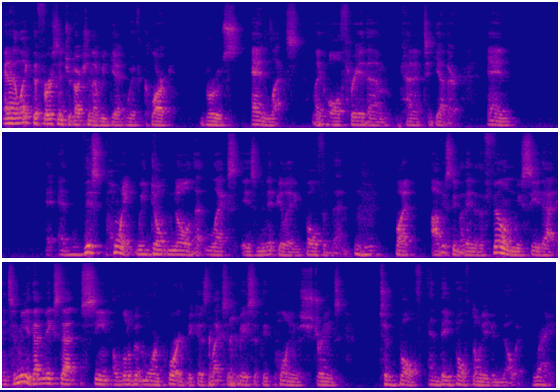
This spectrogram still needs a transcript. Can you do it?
and I like the first introduction that we get with Clark, Bruce, and Lex, like all three of them kind of together. And at this point, we don't know that Lex is manipulating both of them. Mhm. But obviously, by the end of the film, we see that, and to me, that makes that scene a little bit more important because Lex is basically pulling the strings to both, and they both don't even know it. Right.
